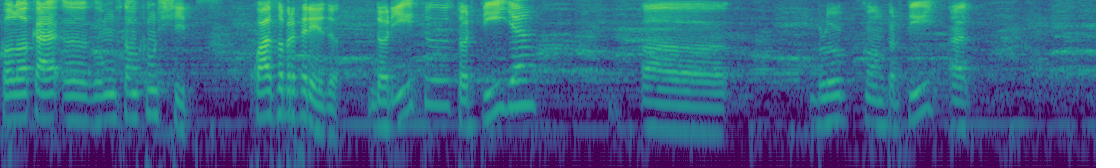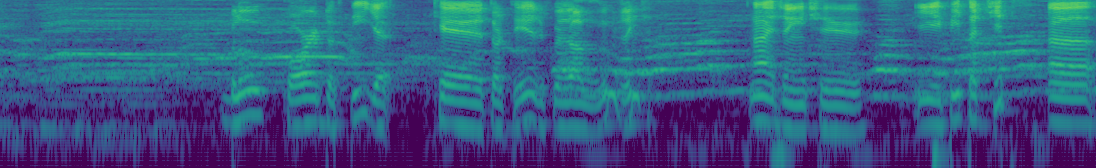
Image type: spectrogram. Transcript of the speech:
Coloca. Uh, vamos colocar com chips qual é o seu preferido? Doritos, tortilha. Uh, blue com tortilha. Uh, blue com tortilha. Que é tortilha de coisa azul, gente. Ai, gente. E pita chips. Uh,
